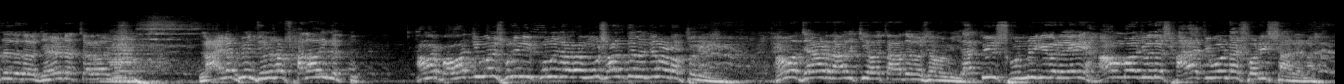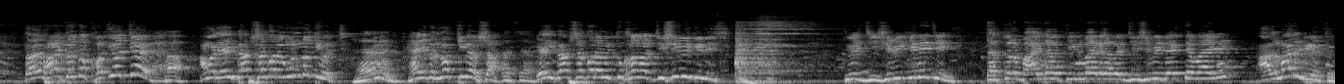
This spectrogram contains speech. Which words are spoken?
তেলে দেওয়া জেনারেটার চালানো। লাইলা ফিল্ম জন্য সব সাদা হয়ে গেছে আমার বাবার জীবনে শুনিনি কোনো জায়গায় মশাল তেলে জেনারেটার চলে আমার জেনারেটার আগে কি হয় চালাতে বসে আমি তুই শুনবি কি করে? এই হাম কিন্তু সারা জীবনটা শরীর সারে না। তবে ভাই তোর তো ক্ষতি হচ্ছে? হ্যাঁ। আমার এই ব্যবসা করে উন্নতি হচ্ছে। হ্যাঁ। হ্যাঁ এটা লক্ষ্মী ব্যবসা। আচ্ছা। এই ব্যবসা করে আমি দুখানা জিসিবি কিনিস। তুই জিসিবি কিনেছি? তা তোর বাড়িতে আমি তিনবার গেলাম জিসিবি দেখতে পাইনি। আলমারি ভেতর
